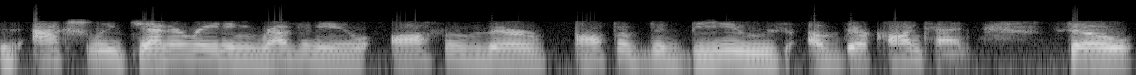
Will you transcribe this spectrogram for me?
is actually generating revenue off of their off of the views of their content. So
